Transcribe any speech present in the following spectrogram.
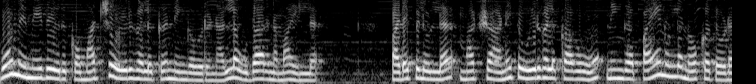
பூமி மீது இருக்கும் மற்ற உயிர்களுக்கு நீங்க ஒரு நல்ல உதாரணமா இல்லை. படைப்பில் உள்ள மற்ற அனைத்து உயிர்களுக்காகவும் நீங்க பயனுள்ள நோக்கத்தோட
